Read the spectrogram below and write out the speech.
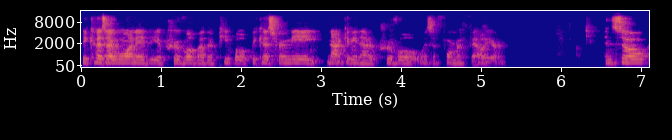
because I wanted the approval of other people. Because for me, not getting that approval was a form of failure. And so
